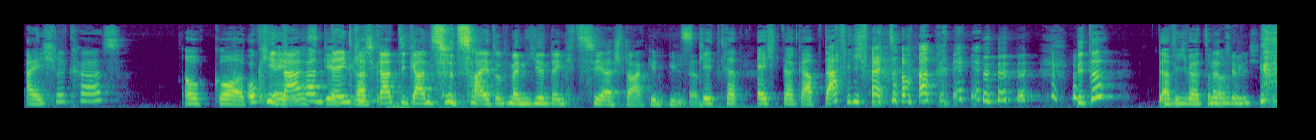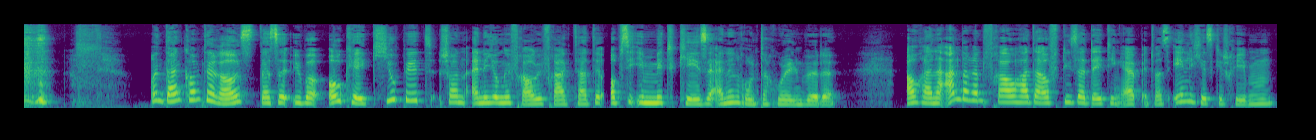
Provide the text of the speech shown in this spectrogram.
Eichelkas? Oh Gott. Okay, ey, daran denke ich gerade die ganze Zeit und mein Hirn denkt sehr stark in Bildern. Es geht gerade echt bergab. Darf ich weitermachen? Bitte? Darf ich weitermachen? Natürlich. Und dann kommt heraus, dass er über OK Cupid schon eine junge Frau gefragt hatte, ob sie ihm mit Käse einen runterholen würde. Auch einer anderen Frau hat er auf dieser Dating-App etwas ähnliches geschrieben,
